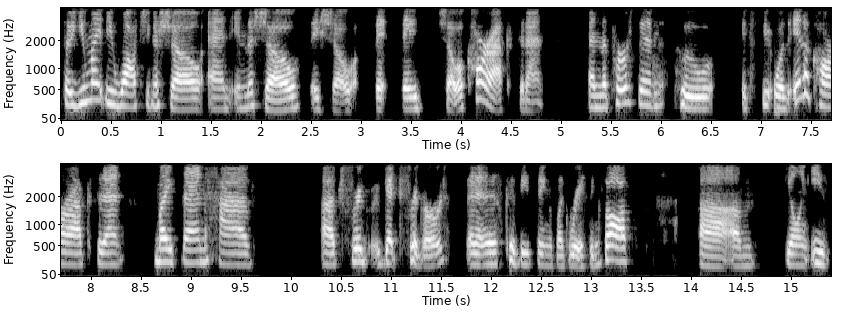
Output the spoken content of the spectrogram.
so you might be watching a show, and in the show they show they, they show a car accident, and the person who was in a car accident might then have uh, trigger get triggered, and this could be things like racing thoughts, um, feeling easy,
